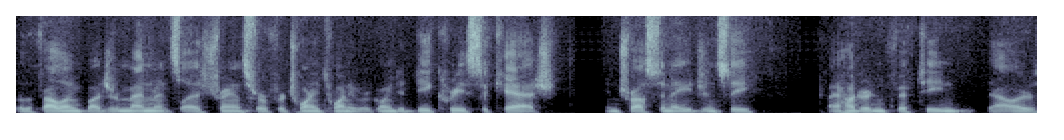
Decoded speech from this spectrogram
for the following budget amendment slash transfer for 2020. We're going to decrease the cash in trust and agency by $115,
